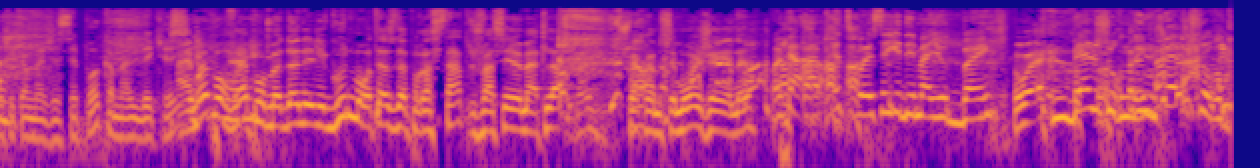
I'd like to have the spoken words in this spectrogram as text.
c'est comme je sais pas comment le décrire Ah, moi, pour vrai, pour me donner le goût de mon test de prostate, je vais essayer un matelas. hein. Je fais comme c'est moins gênant. Ouais, puis après, tu vas essayer des maillots de bain. Ouais. Une belle journée. Une belle journée.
